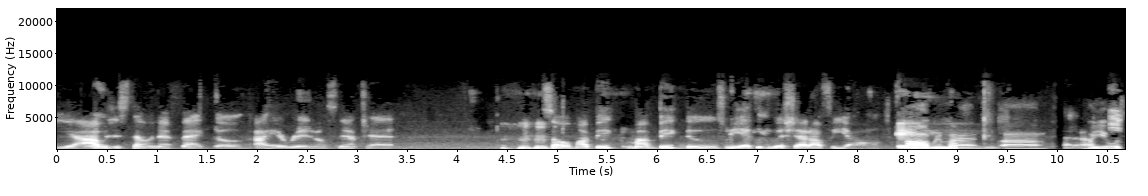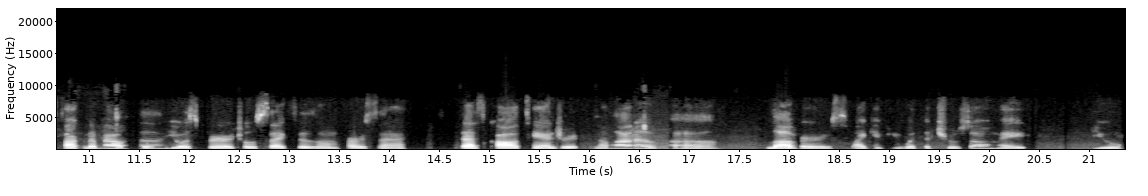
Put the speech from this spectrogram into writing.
yeah, I was just telling that fact though. I had read it on Snapchat. So my big my big dudes, we had to do a shout out for y'all. Oh, remind um when you was talking about the your spiritual sexism person, that's called tantric. And a lot of uh lovers, like if you with the true soulmate, you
